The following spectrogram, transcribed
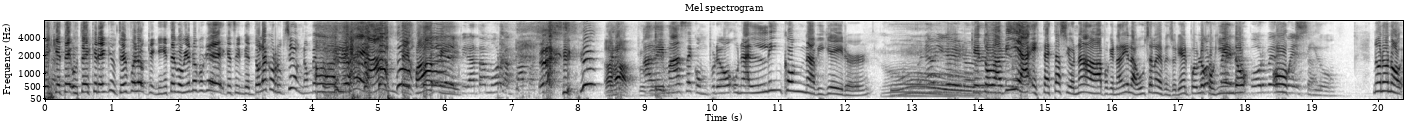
Es que ustedes creen que ustedes fueron, que en este gobierno fue que, que se inventó la corrupción, no me antes, papi. el pirata Morgan, papas. Ajá, además se compró una Lincoln Navigator. Que todavía está estacionada porque nadie la usa en la Defensoría del Pueblo cogiendo óxido. No, no, no.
